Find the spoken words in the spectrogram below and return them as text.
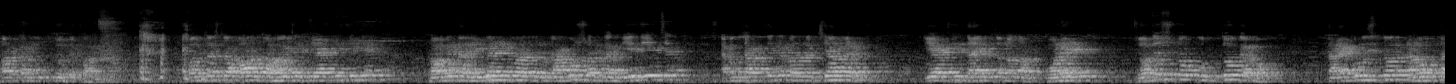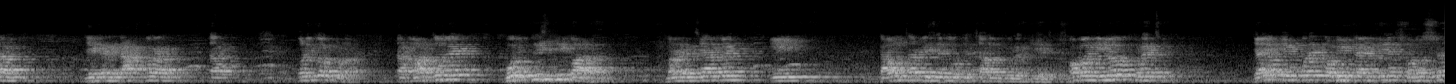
সরকার মুক্ত হতে পারে পঞ্চাশটা বাস দেওয়া হয়েছে টিআরটিসিকে সঙ্গে তার রিপেয়ারিং করার জন্য টাকাও সরকার দিয়ে দিয়েছে এবং তার থেকে মাননীয় চেয়ারম্যান টিআরটির দায়িত্ব নেওয়ার পরে যথেষ্ট উদ্যোগ এবং তার একনিষ্ঠ এবং তার যেখানে কাজ করার তার পরিকল্পনা। তার মাধ্যমে বত্রিশটি বাস মাননীয় চেয়ারম্যান এই টাউন সার্ভিসের মধ্যে চালু করে দিয়েছে। সময় নিলেও করেছে। যাই হোক, এরপরে কোভিড নাইন্টিনের সমস্যা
